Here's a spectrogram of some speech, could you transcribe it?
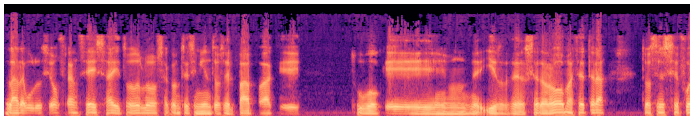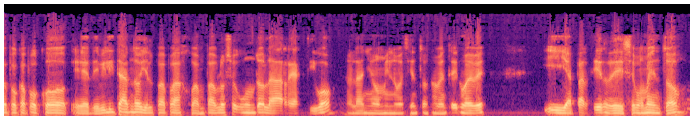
la Revolución Francesa y todos los acontecimientos del Papa que tuvo que ir de ser a Roma, etcétera entonces se fue poco a poco eh, debilitando y el Papa Juan Pablo II la reactivó en el año 1999 y a partir de ese momento,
